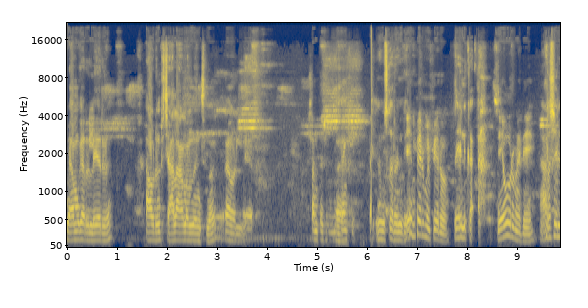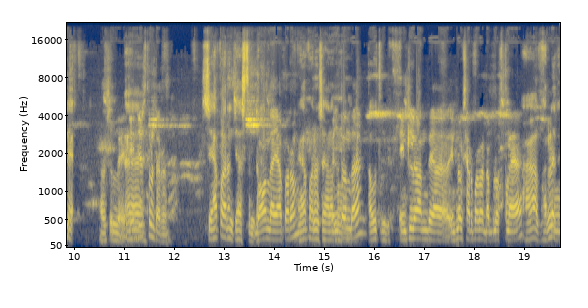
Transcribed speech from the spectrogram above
మా అమ్మగారు లేరు. ఆవిడ ఉంటే చాలా ఆనందించిన ఆవిడ లేరు. సంతోషం. థ్యాంక్ యూ నమస్కారం అండి. ఏం పేరు మీ పేరు? రేణుక. ఏ ఊరు మీది? అరసులే అసలు ఏం చేస్తుంటారు? వ్యాపారం చేస్తుంటా. బాగుందా వ్యాపారం? వ్యాపారం చాలా వెళ్తుందా? అవుతుంది. ఇంట్లో అంద ఇంట్లోకి సరిపడా డబ్బులు వస్తున్నాయా? పర్లేదు.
